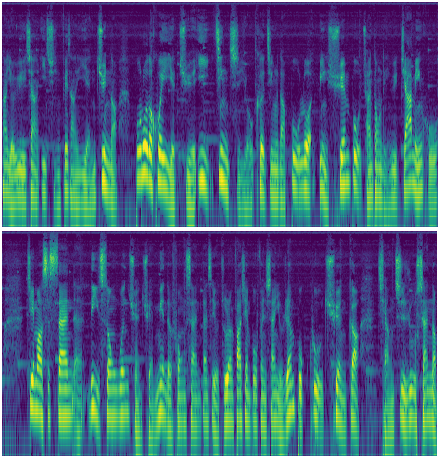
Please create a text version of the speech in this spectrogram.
那由于一项疫情非常的严峻哦，部落的会议也决议禁止游客进入到部落，并宣布传统领域嘉明湖。界貌是山，呃，立松温泉全面的封山，但是有族人发现部分山有仍不顾劝告，强制入山了。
